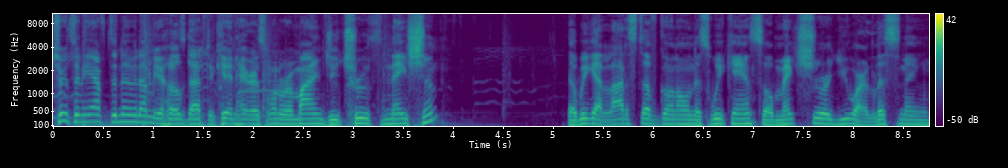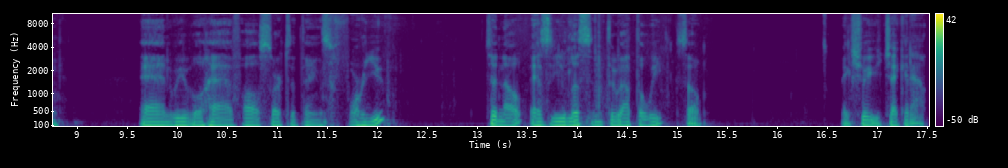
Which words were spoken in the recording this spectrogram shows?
Truth in the Afternoon. I'm your host, Dr. Ken Harris. I want to remind you, Truth Nation, that we got a lot of stuff going on this weekend. So make sure you are listening, and we will have all sorts of things for you to know as you listen throughout the week. So make sure you check it out.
